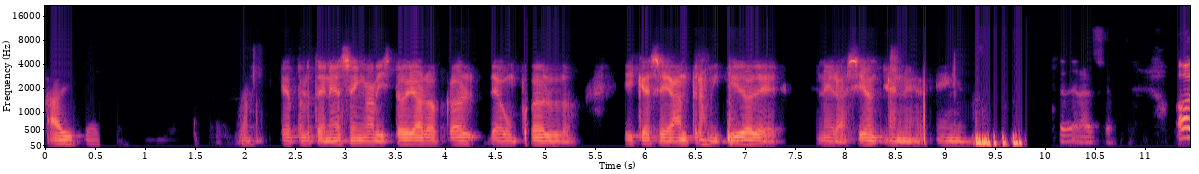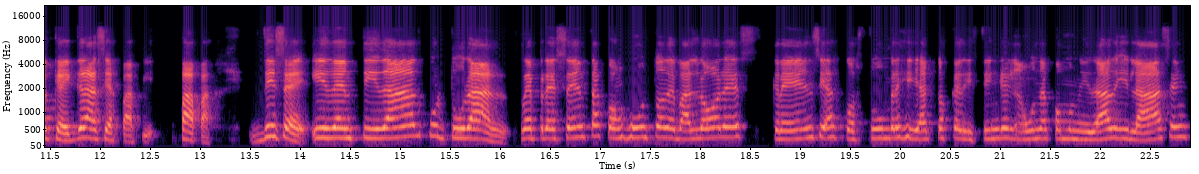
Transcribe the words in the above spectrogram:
hábitos que pertenecen a la historia local de un pueblo y que se han transmitido de generación en, generación. Ok, gracias, papi. Papa. Dice, identidad cultural representa conjunto de valores, creencias, costumbres y actos que distinguen a una comunidad y la hacen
